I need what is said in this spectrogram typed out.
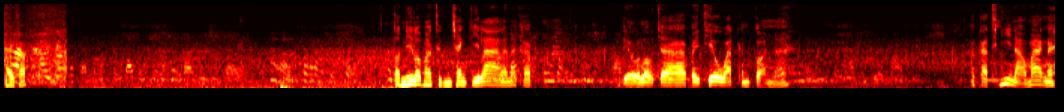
ไปครับ ตอนนี้เรามาถึงแชงกีล่าแล้วนะครับ เดี๋ยวเราจะไปเที่ยววัดกันก่อนนะ อากาศที่นี่หนาวมากนะ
